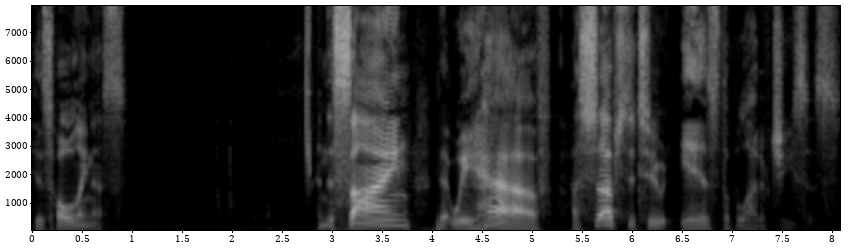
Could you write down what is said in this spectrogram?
his holiness. And the sign that we have a substitute is the blood of Jesus.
